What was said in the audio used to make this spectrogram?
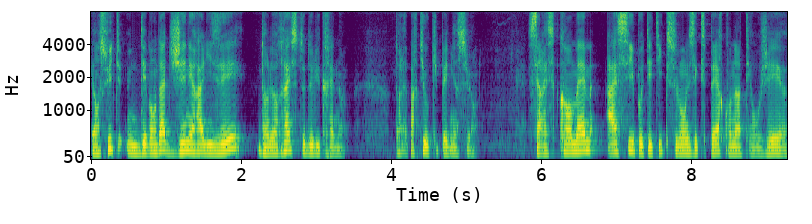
et ensuite une débandade généralisée dans le reste de l'Ukraine, dans la partie occupée bien sûr. Ça reste quand même assez hypothétique selon les experts qu'on a interrogés euh,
